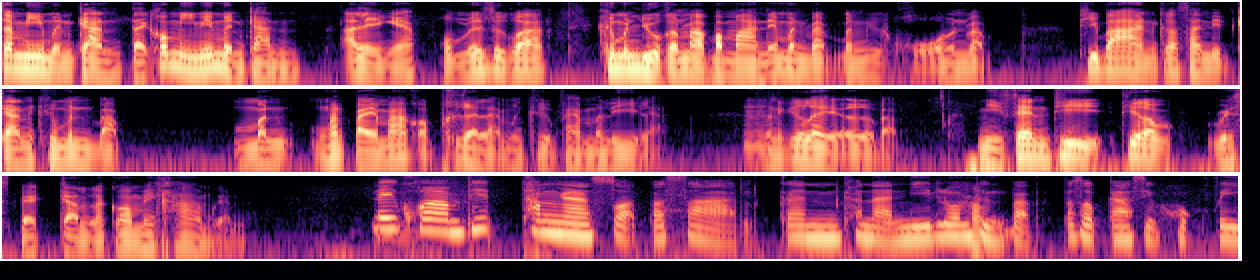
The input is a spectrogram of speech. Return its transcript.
จะมีเหมือนกัน แต่ก็มีไม่เหมือนกันอะไรอย่างเงี้ย ผมรู้สึกว่าคือมันอยู่กันมาประมาณเนี้ยมันแบบมันโหมันแบบที่บ้านก็สนิทกันคือมันแบบมันมันไปมากกว่าเพื่อนแหละมันคือแฟมิลี่แหละ มันก็เลยเออแบบ มีเส้นที่ที่เรา respect กันแล้วก็ไม่ข้ามกัน ในความที่ทำงานสอดประสาทกันขนาดนี้รวมครับถึงแบบประสบการณ์ 16 ปี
